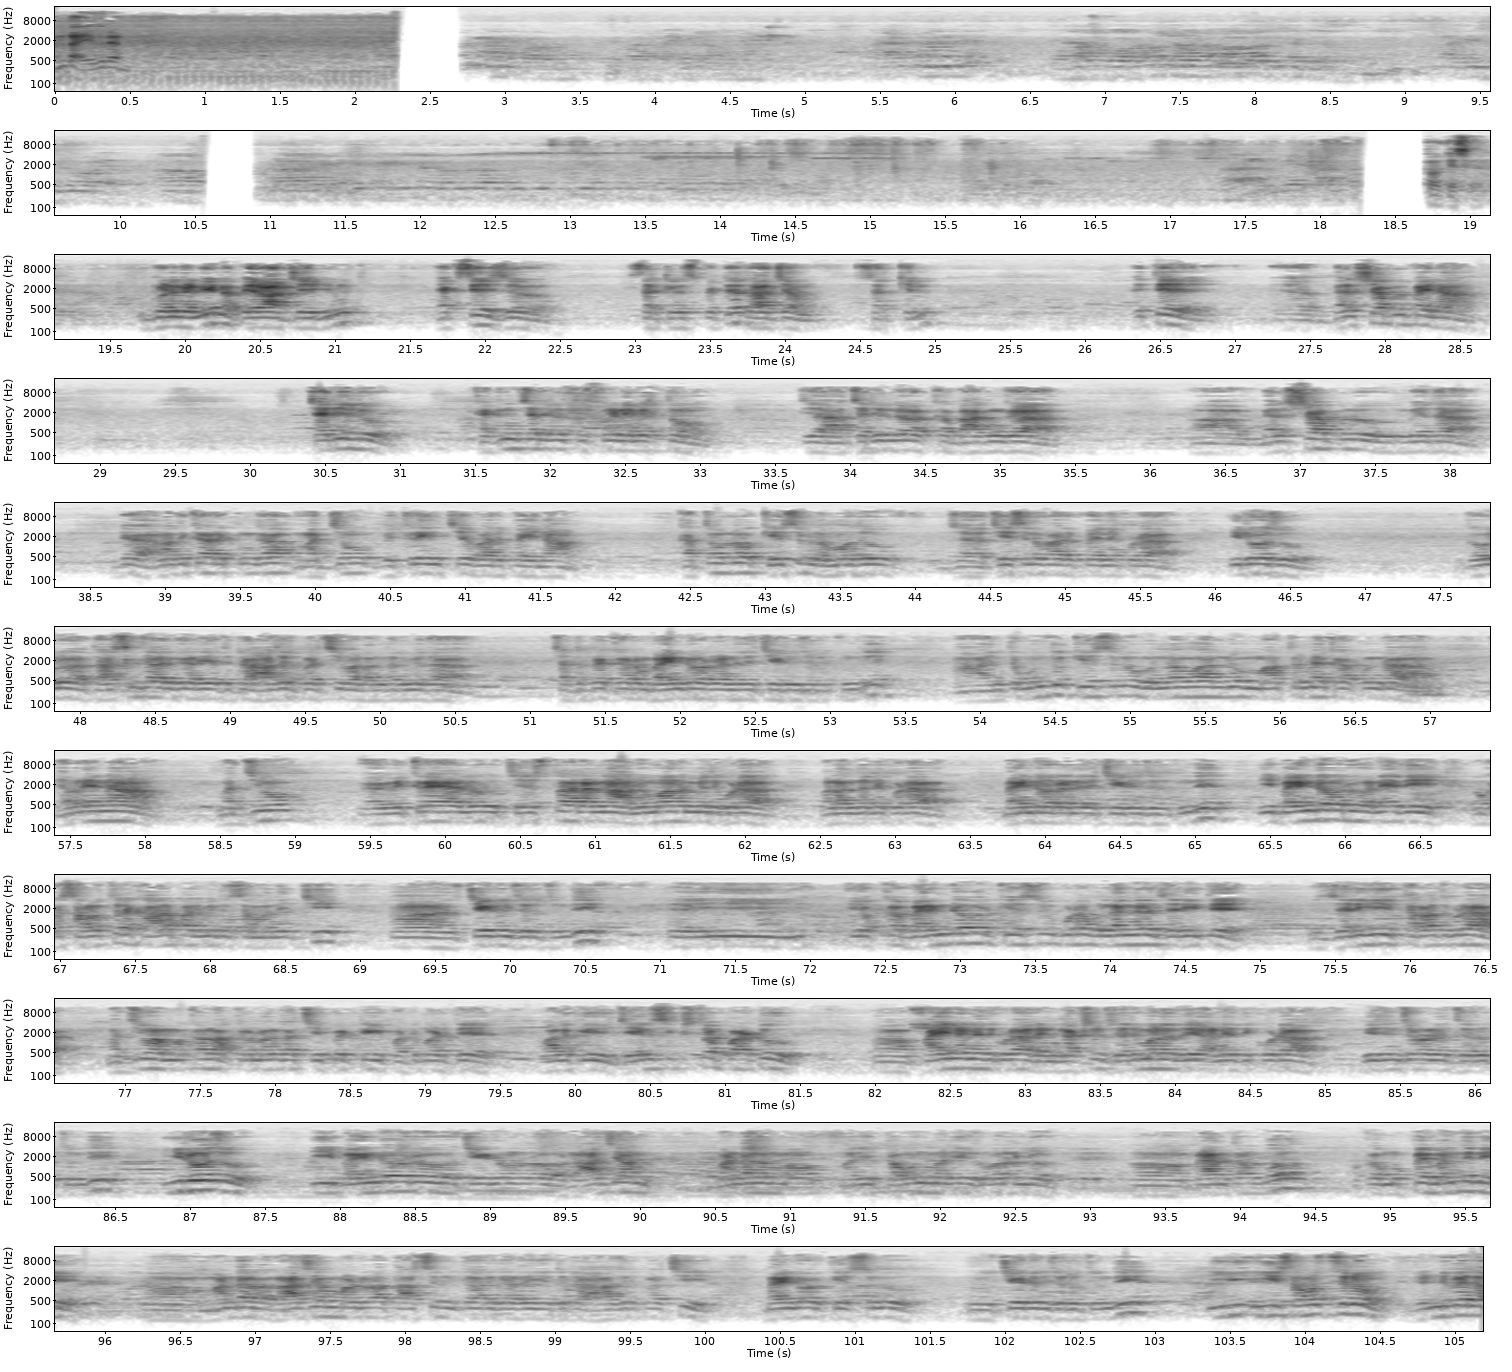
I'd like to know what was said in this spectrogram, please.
ఎండ ఎదురండి okay sir. Good morning అండి. నా పేరు ఆర్జేబియం excise circle inspector Rajam circle. అయితే బెల్ షాపుల పైన చర్యలు కఠిన చర్యలు తీసుకునే నిమిత్తం ఆ చర్యల యొక్క భాగంగా బెల్ షాపులు మీద అంటే అనధికారికంగా మద్యం విక్రయించే వారిపైన గతంలో కేసులు నమోదు జ- చేసిన వారిపైన కూడా ఈరోజు గౌరవ తహసీల్దార్ గారి ఎదుట హాజరుపరిచి వాళ్ళందరి మీద చట్ట ప్రకారం బైండ్ ఓవర్ అనేది చేయడం జరుగుతుంది. ఇంతకుముందు కేసులు ఉన్న వాళ్ళు మాత్రమే కాకుండా ఎవరైనా మద్యం విక్రయాలు చేస్తారన్న అనుమానం మీద కూడా వాళ్ళందరినీ కూడా బైండ్ ఓవర్ అనేది చేయడం జరుగుతుంది. ఈ బైండ్ ఓవర్ అనేది ఒక సంవత్సర కాల పరిమితికి సంబంధించి చేయడం జరుగుతుంది. ఈ ఈ యొక్క బైండ్ ఓవర్ కేసు కూడా ఉల్లంఘన జరిగితే జరిగి తర్వాత కూడా మద్యం అమ్మకాలు అక్రమంగా చేపట్టి పట్టుబడితే వాళ్ళకి జైలు శిక్షతో పాటు ఫైన్ అనేది కూడా రెండు లక్షల జరిమానా అనేది కూడా విధించడం జరుగుతుంది. ఈరోజు ఈ బైండోరు చేయడంలో రాజాం మండలం మరియు టౌన్ మరియు రూరల్ ప్రాంతంలో ఒక ముప్పై మందిని మండల రాజాం మండల తహసీల్దార్ గారి ఎదుట హాజరుపరిచి బైండోర్ కేసులు చేయడం జరుగుతుంది. ఈ ఈ సంవత్సరం రెండు వేల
